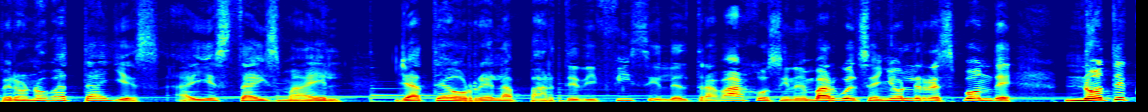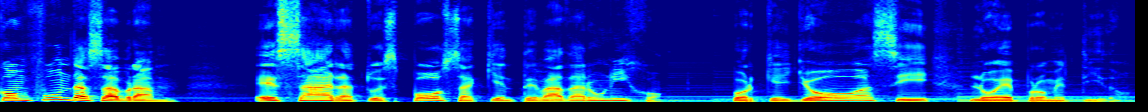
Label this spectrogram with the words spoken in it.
Pero no batalles, ahí está Ismael, ya te ahorré la parte difícil del trabajo. Sin embargo, el Señor le responde, no te confundas, Abraham. Es Sara, tu esposa, quien te va a dar un hijo, porque yo así lo he prometido.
